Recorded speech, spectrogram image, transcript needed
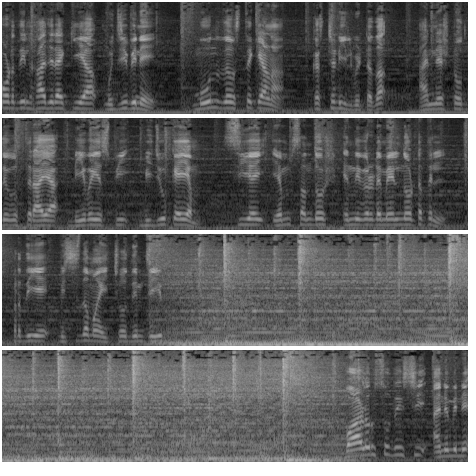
കോടതിയിൽ ഹാജരാക്കിയ മുജീബിനെ മൂന്ന് ദിവസത്തേക്കാണ് കസ്റ്റഡിയിൽ വിട്ടത്. അന്വേഷണ ഉദ്യോഗസ്ഥരായ DYSP Biju K M C I M Santhosh എന്നിവരുടെ മേൽനോട്ടത്തിൽ പ്രതിയെ വിശദമായി ചോദ്യം ചെയ്യും. വാളൂർ സ്വദേശി അനുവിനെ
